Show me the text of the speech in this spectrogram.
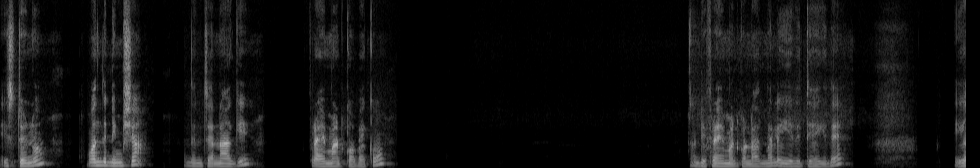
ಇಷ್ಟನ್ನು ಒಂದು ನಿಮಿಷ ಅದನ್ನು ಚೆನ್ನಾಗಿ ಫ್ರೈ ಮಾಡ್ಕೋಬೇಕು. ನೋಡಿ ಫ್ರೈ ಮಾಡ್ಕೊಂಡಾದ್ಮೇಲೆ ಈ ರೀತಿಯಾಗಿದೆ ಈಗ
